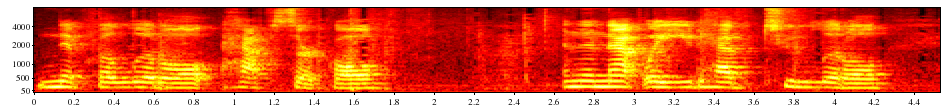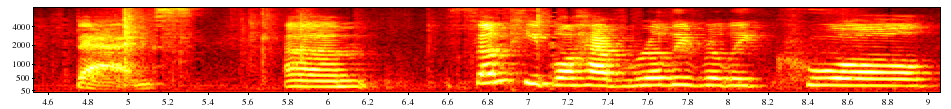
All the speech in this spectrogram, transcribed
nip a little half circle. And then that way you'd have two little bags. Um, some people have really, really cool,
